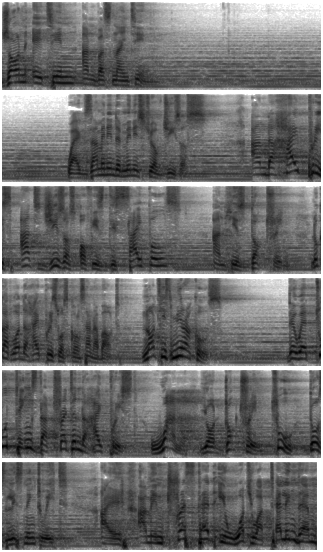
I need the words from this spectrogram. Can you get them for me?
John 18 and verse 19. We're examining the ministry of Jesus. And the high priest asked Jesus of his disciples and his doctrine. Look at what the high priest was concerned about, not his miracles. There were two things that threatened the high priest one, your doctrine, two, those listening to it. I am interested in what you are telling them,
